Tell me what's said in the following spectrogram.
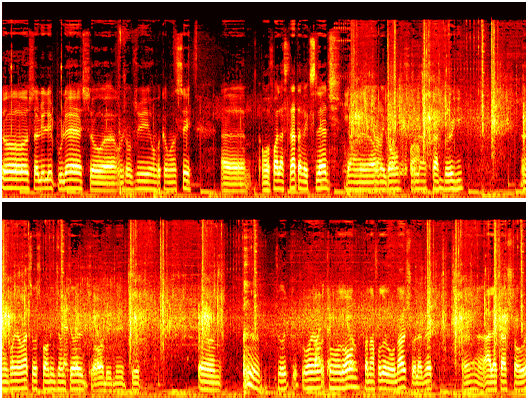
Oh, salut les poulets. Euh, aujourd'hui, on va commencer. Euh, on va faire la strat avec Sledge dans euh, Oregon. Faire la strat Burgie. Euh, premièrement, tu vas spawner Junkyard. Tu vas avoir des nades tu vas- ton drone, pendant phase de drone, tu vas la mettre à l'attache tower.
